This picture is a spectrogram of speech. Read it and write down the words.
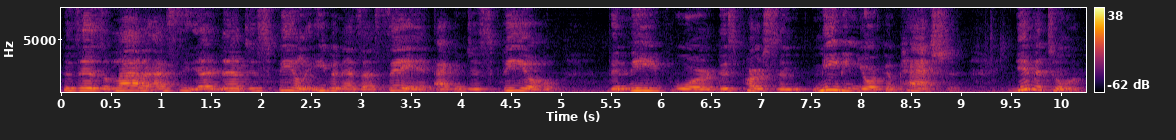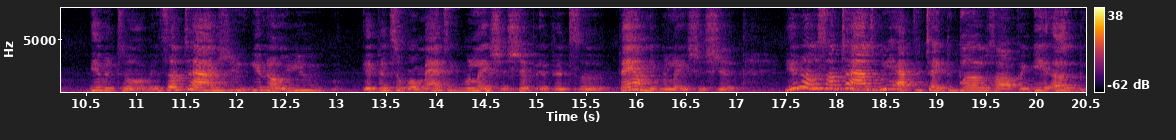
Because there's a lot of, I see, I, I just feel it. Even as I say it, I can just feel the need for this person needing your compassion. Give it to them. Give it to them. And sometimes you, you know, you, if it's a romantic relationship, if it's a family relationship, you know, sometimes we have to take the gloves off and get ugly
